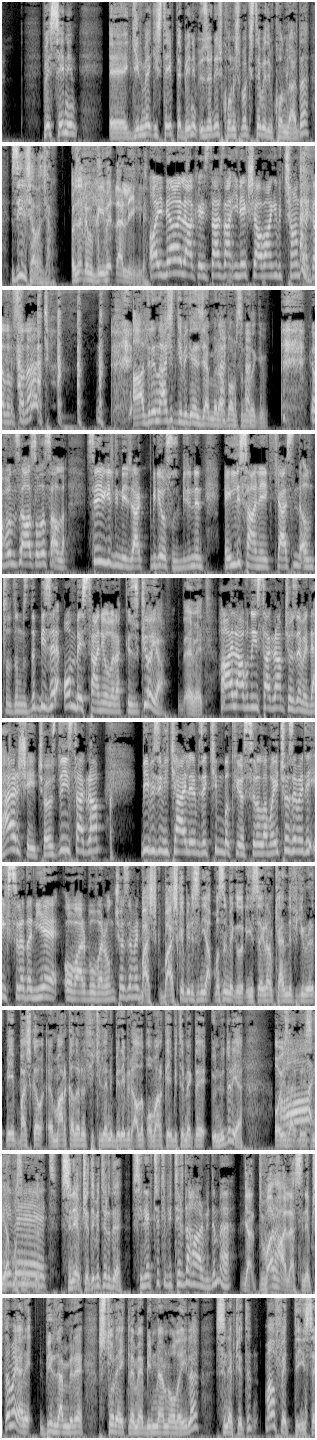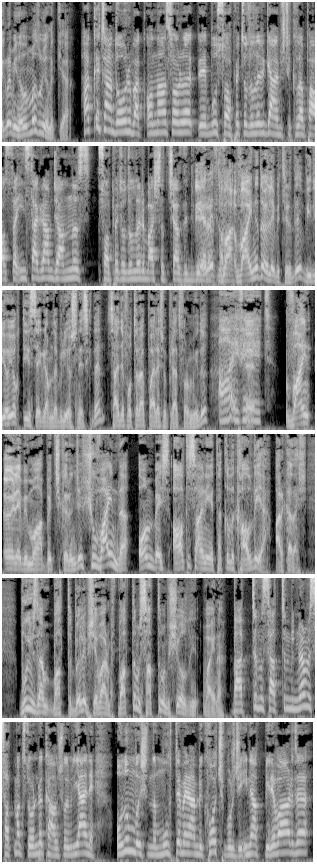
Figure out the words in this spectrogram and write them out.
Ve senin e, girmek isteyip de benim üzerine hiç konuşmak istemediğim konularda zil çalacağım. Özellikle bu gıybetlerle ilgili. Ay ne alaka istersen inek şaban gibi çan takalım sana. Adile Naşit gibi gezeceğim ben ablam sınıfta gibi. Kafanı sağa sola salla. Sevgili dinleyiciler biliyorsunuz birinin 50 saniyelik hikayesini de alıntıladığımızda bize 15 saniye olarak gözüküyor ya. Evet. Hala bunu Instagram çözemedi. Her şeyi çözdü Instagram. Bir bizim hikayelerimize kim bakıyor sıralamayı çözemedi. İlk sırada niye o var bu var onu çözemedi. Başka, başka birisinin yapmasını bekliyorlar. Instagram kendi fikir üretmeyip başka e, markaların fikirlerini birebir alıp o markayı bitirmekle ünlüdür ya. O yüzden Aa, birisinin yapmasını evet. bekliyor. Snapchat'i bitirdi. Snapchat'i bitirdi harbi değil mi? Ya var hala Snapchat ama yani birdenbire story ekleme bilmem ne olayıyla Snapchat'i mahvetti. Instagram inanılmaz uyanık ya. Hakikaten doğru bak ondan sonra e, bu sohbet odaları gelmişti Clubhouse'da. Instagram canlı sohbet odaları başlatacağız dedi bir Evet Vine'ı da öyle bitirdi. Video yoktu Instagram'da biliyorsun eskiden. Sadece fotoğraf paylaşma platformuydu. Aa evet. Vine öyle bir muhabbet çıkarınca şu Vine'da 15-6 saniye takılı kaldı ya arkadaş. Bu yüzden battı. Böyle bir şey var mı? Battı mı sattı mı bir şey oldu Vine'a. Battı mı sattı mı bilmiyorum ama satmak zorunda kalmış olabilir. Yani onun başında muhtemelen bir koç burcu inat biri vardı.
